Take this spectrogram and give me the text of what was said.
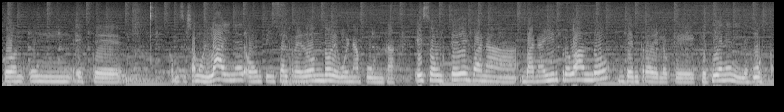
con un, este, ¿cómo se llama? Un liner o un pincel redondo de buena punta. Eso ustedes van a, van a ir probando dentro de lo que, tienen y les gusta.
